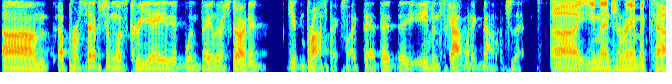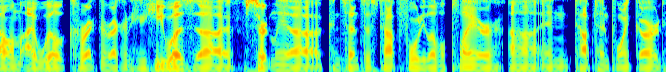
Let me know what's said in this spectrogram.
Um, a perception was created when Baylor started getting prospects like that. That even Scott would acknowledge that. Uh, you mentioned Ray McCallum. I will correct the record here. He was uh, certainly a consensus top 40 level player uh, and top 10 point guard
